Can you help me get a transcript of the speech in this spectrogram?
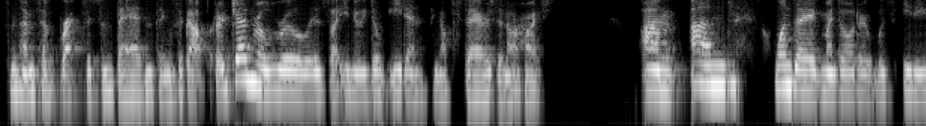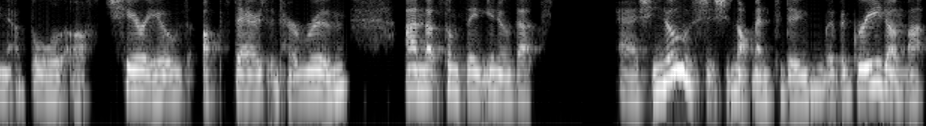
sometimes have breakfast in bed and things like that. But our general rule is that you know we don't eat anything upstairs in our house. Um, and one day my daughter was eating a bowl of cheerios upstairs in her room. And that's something you know that uh, she knows she's not meant to do. We've agreed on that.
